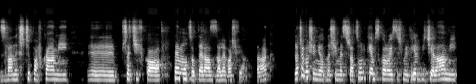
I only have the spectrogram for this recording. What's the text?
zwanych szczypawkami, y, przeciwko temu, co teraz zalewa świat, tak? Dlaczego się nie odnosimy z szacunkiem, skoro jesteśmy wielbicielami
